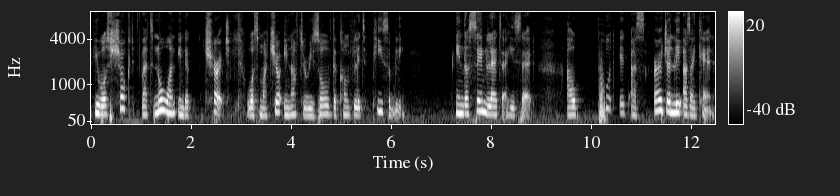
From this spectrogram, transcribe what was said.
He was shocked that no one in the church was mature enough to resolve the conflict peaceably. In the same letter, he said, I'll put it as urgently as I can.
